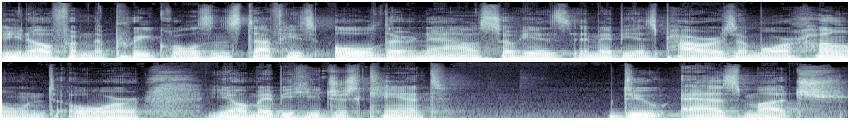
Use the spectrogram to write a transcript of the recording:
you know, from the prequels and stuff, he's older now, so his maybe his powers are more honed, or you know, maybe he just can't do as much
